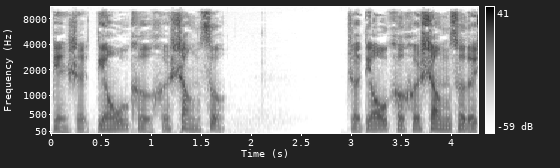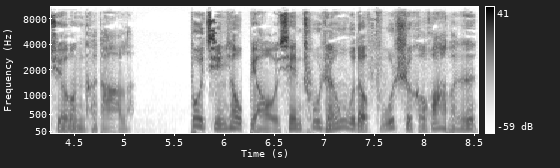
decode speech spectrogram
便是雕刻和上色。这雕刻和上色的学问可大了。不仅要表现出人物的服饰和花纹，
